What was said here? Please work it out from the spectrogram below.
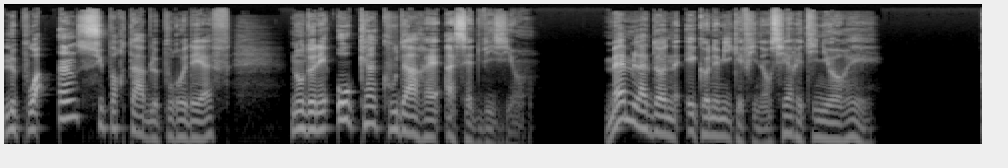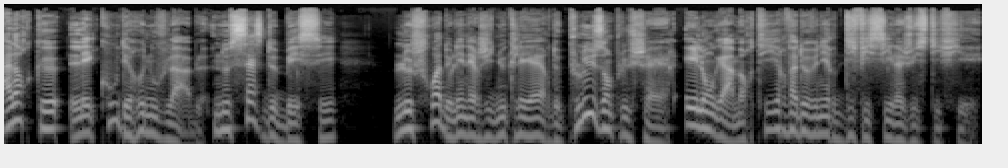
le poids insupportable pour EDF n'ont donné aucun coup d'arrêt à cette vision. Même la donne économique et financière est ignorée. Alors que les coûts des renouvelables ne cessent de baisser, le choix de l'énergie nucléaire de plus en plus cher et long à amortir va devenir difficile à justifier.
